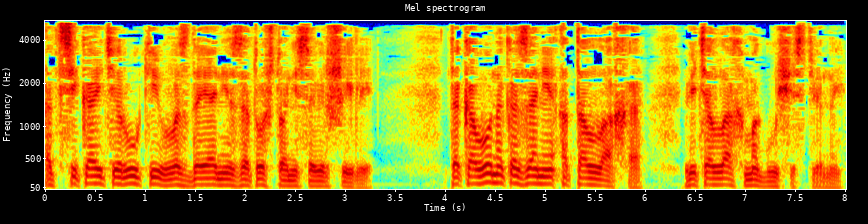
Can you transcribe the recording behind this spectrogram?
отсекайте руки в воздаяние за то, что они совершили — Таково наказание от Аллаха, ведь Аллах могущественный,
